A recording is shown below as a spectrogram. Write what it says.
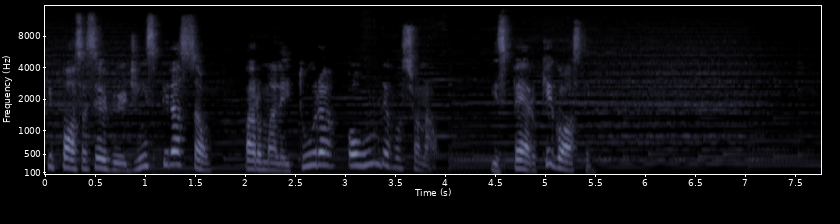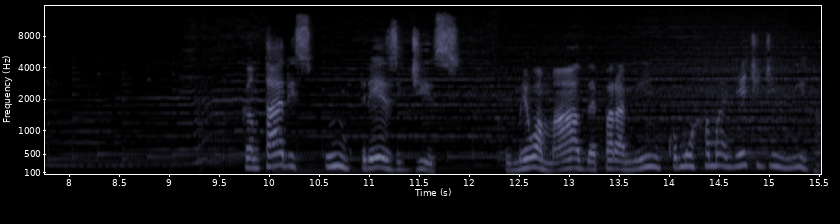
que possa servir de inspiração para uma leitura ou um devocional. Espero que gostem. Cantares 1,13 diz: O meu amado é para mim como um ramalhete de mirra,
